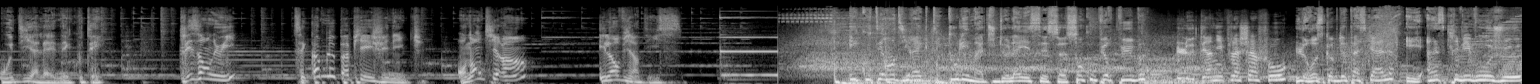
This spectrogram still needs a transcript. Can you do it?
Woody Allen. Écoutez. Les ennuis, c'est comme le papier hygiénique. On en tire un, il en vient dix. Écoutez en direct tous les matchs de l'ASSE sans coupure pub, le dernier flash info, l'horoscope de Pascal et inscrivez-vous au jeu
